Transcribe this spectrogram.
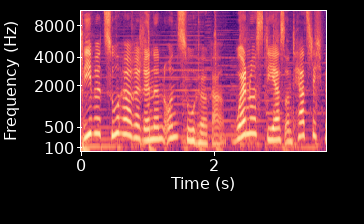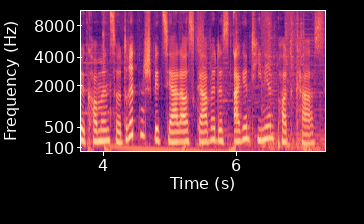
Liebe Zuhörerinnen und Zuhörer, Buenos Dias und herzlich willkommen zur dritten Spezialausgabe des Argentinien Podcasts,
